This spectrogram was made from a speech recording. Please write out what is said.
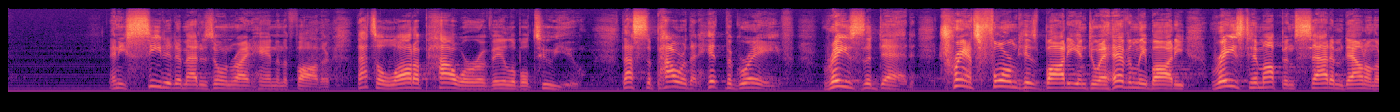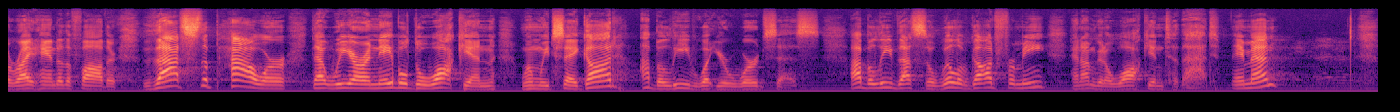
And he seated him at his own right hand in the Father. That's a lot of power available to you. That's the power that hit the grave, raised the dead, transformed his body into a heavenly body, raised him up, and sat him down on the right hand of the Father. That's the power that we are enabled to walk in when we say, God, I believe what your word says. I believe that's the will of God for me, and I'm going to walk into that. Amen?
